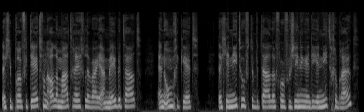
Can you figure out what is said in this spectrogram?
Dat je profiteert van alle maatregelen waar je aan meebetaalt... en omgekeerd dat je niet hoeft te betalen voor voorzieningen die je niet gebruikt?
